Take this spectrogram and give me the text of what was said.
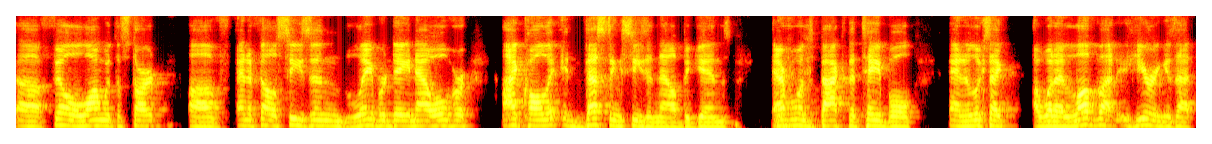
uh, Phil, along with the start of NFL season, Labor Day now over. I call it investing season now begins. Everyone's back at the table, and it looks like what I love about hearing is that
